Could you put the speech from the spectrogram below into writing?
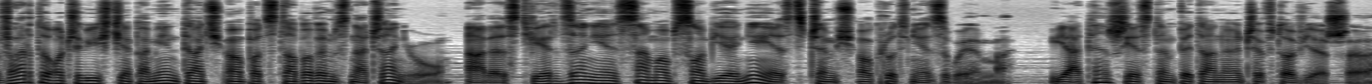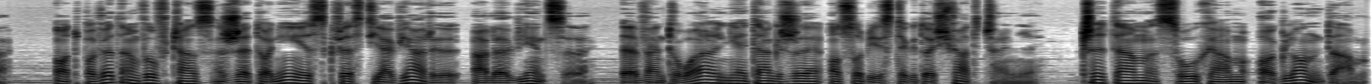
Warto oczywiście pamiętać o podstawowym znaczeniu, ale stwierdzenie samo w sobie nie jest czymś okrutnie złym. Ja też jestem pytany, czy w to wierzę. Odpowiadam wówczas, że to nie jest kwestia wiary, ale wiedzy, ewentualnie także osobistych doświadczeń. Czytam, słucham, oglądam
